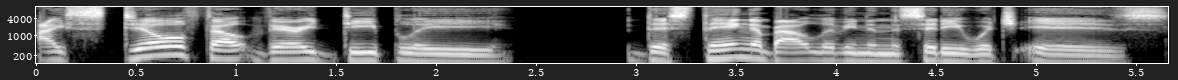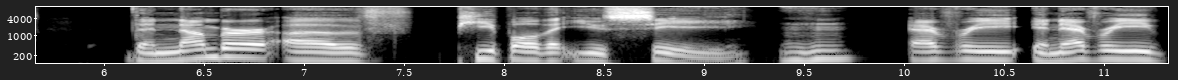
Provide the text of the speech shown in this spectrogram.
I still felt very deeply this thing about living in the city, which is the number of people that you see Mm-hmm. every in every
